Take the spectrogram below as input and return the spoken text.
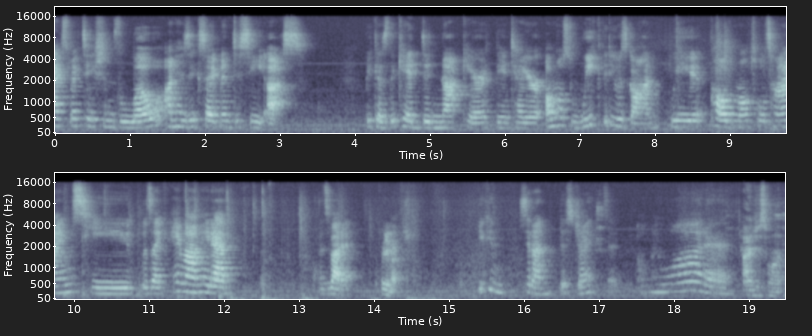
expectations low on his excitement to see us because the kid did not care the entire almost week that he was gone. We called multiple times. He was like, "Hey mom, hey dad." That's about it. Pretty much. You can sit on this giant sit. Oh my water. I just want.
